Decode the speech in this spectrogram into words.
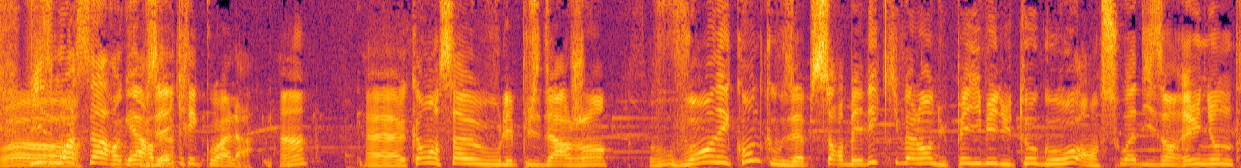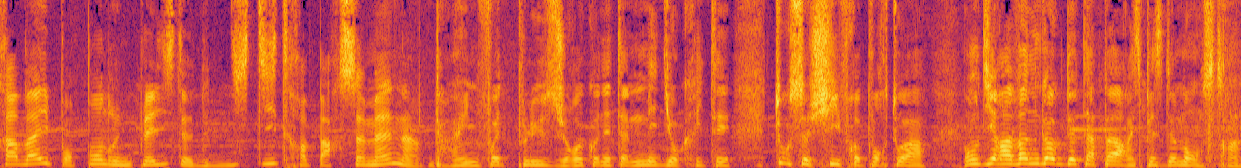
Wow. vise-moi ça, regarde. Vous avez écrit quoi là? Hein? Euh, Comment ça vous voulez plus d'argent? Vous vous rendez compte que vous absorbez l'équivalent du PIB du Togo en soi-disant réunion de travail pour pondre une playlist de 10 titres par semaine? Bah, une fois de plus, je reconnais ta médiocrité. Tout ce chiffre pour toi. On dira Van Gogh de ta part, espèce de monstre.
